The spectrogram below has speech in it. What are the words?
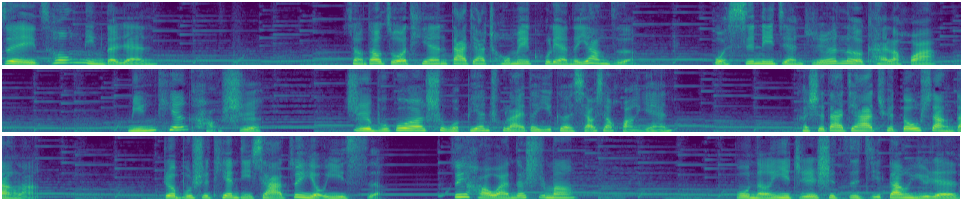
最聪明的人，想到昨天大家愁眉苦脸的样子，我心里简直乐开了花。明天考试，只不过是我编出来的一个小小谎言。可是大家却都上当了，这不是天底下最有意思、最好玩的事吗？不能一直是自己当愚人，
